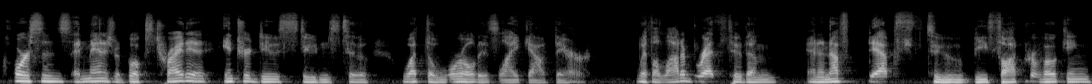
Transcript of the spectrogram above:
courses and management books try to introduce students to what the world is like out there with a lot of breadth to them and enough depth to be thought provoking.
